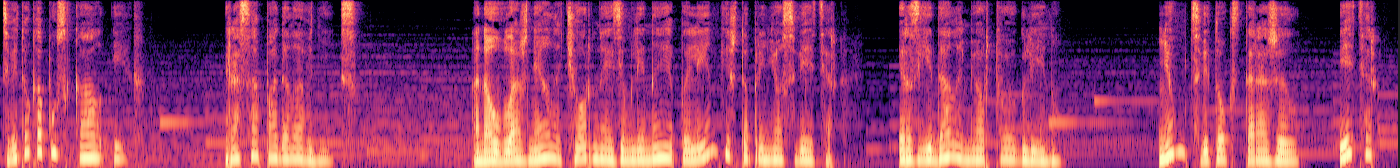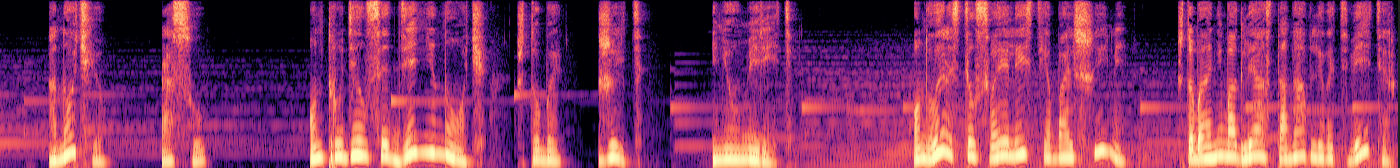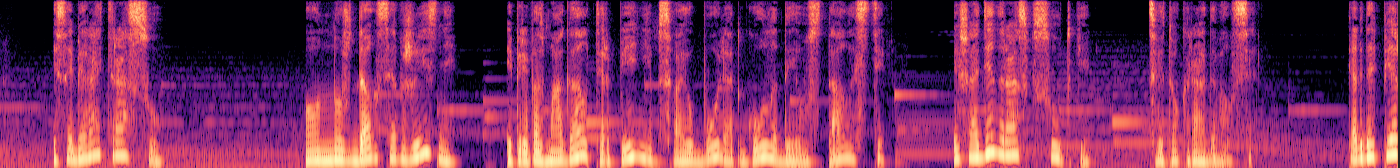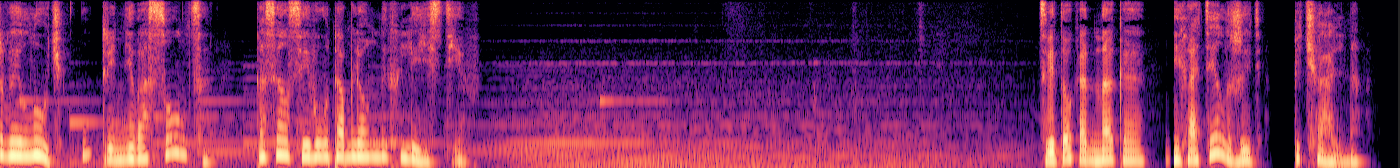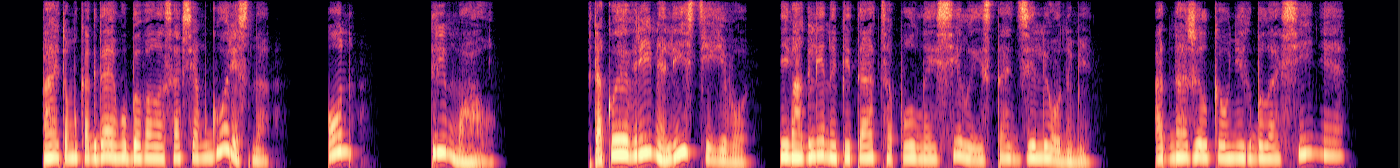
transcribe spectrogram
цветок опускал их, и роса падала вниз. Она увлажняла черные земляные пылинки, что принес ветер, и разъедала мертвую глину. Днем цветок сторожил ветер, а ночью — росу. Он трудился день и ночь, чтобы жить и не умереть. Он вырастил свои листья большими, чтобы они могли останавливать ветер и собирать росу. Он нуждался в жизни и превозмогал терпением свою боль от голода и усталости. Лишь один раз в сутки цветок радовался. Когда первый луч утреннего солнца касался его утомленных листьев. Цветок, однако, не хотел жить печально. Поэтому, когда ему бывало совсем горестно, он дремал. В такое время листья его не могли напитаться полной силой и стать зелеными. Одна жилка у них была синяя,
